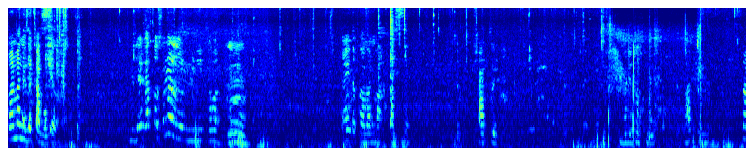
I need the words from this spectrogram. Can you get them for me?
আমার মা নিজে খাচ্ছে। নিজে খাচ্ছে না এই দেখো আমার মা খাচ্ছে। সাথে। বড়ি তো না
